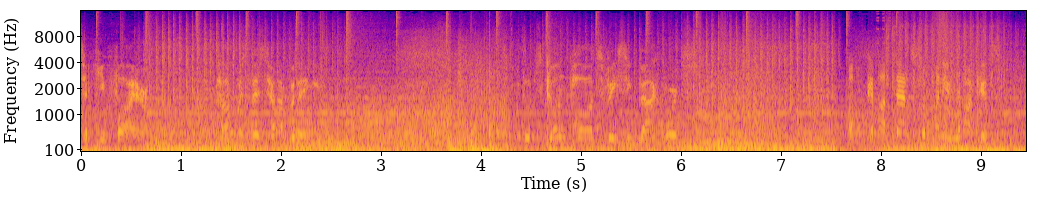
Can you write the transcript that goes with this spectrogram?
taking fire. How is this happening? Are those gun pods facing backwards? Oh god, that's so many rockets!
